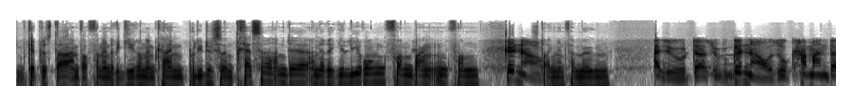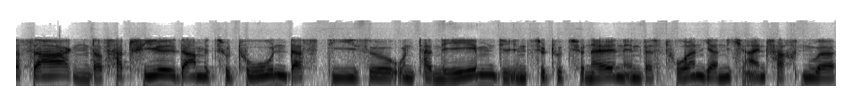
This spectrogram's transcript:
gibt es da einfach von den Regierenden kein politisches Interesse an der, an der Regulierung von Banken, von genau. steigenden Vermögen? Also das, genau, so kann man das sagen. Das hat viel damit zu tun, dass diese Unternehmen, die institutionellen Investoren ja nicht einfach nur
